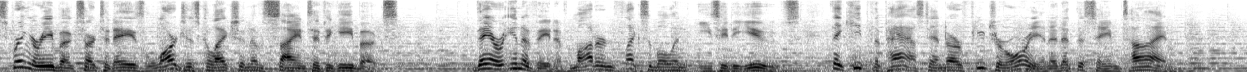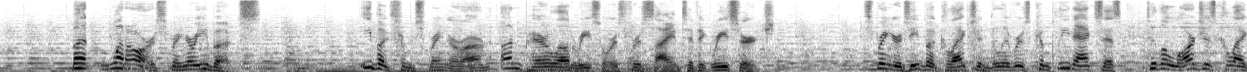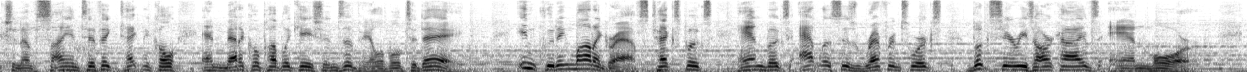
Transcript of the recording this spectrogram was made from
Springer eBooks are today's largest collection of scientific ebooks. They are innovative, modern, flexible, and easy to use. They keep the past and are future oriented at the same time. But what are Springer eBooks? Ebooks from Springer are an unparalleled resource for scientific research. Springer's ebook collection delivers complete access to the largest collection of scientific, technical, and medical publications available today, including monographs, textbooks, handbooks, atlases, reference works, book series archives, and more.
